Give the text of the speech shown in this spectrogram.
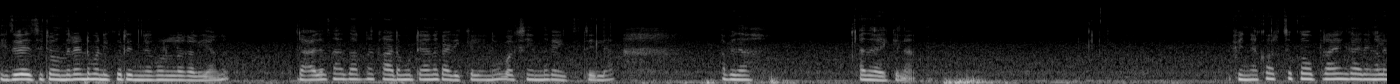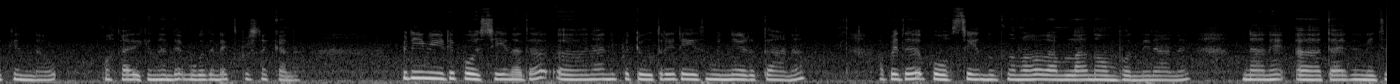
ഇത് വെച്ചിട്ട് ഒന്ന് രണ്ട് മണിക്കൂർ ഇതിനെ കൊണ്ടുള്ള കളിയാണ്. രാവിലെ സാധാരണ കാടമുട്ടയാണ് കഴിക്കലിന് പക്ഷെ ഇന്ന് കഴിച്ചിട്ടില്ല. അപ്പോൾ ഇതാ അത് കഴിക്കലാണ്. പിന്നെ കുറച്ച് കോപ്രായം കാര്യങ്ങളൊക്കെ ഉണ്ടാവും. കഴിക്കുന്നതിന്റെ മുഖത്തിന്റെ എക്സ്പ്രഷനൊക്കെ ഉണ്ട് പിന്നെ ഈ വീഡിയോ പോസ്റ്റ് ചെയ്യുന്നത് ഞാനിപ്പോൾ ടു ത്രീ ഡേയ്സ് മുന്നേ എടുത്താണ്. അപ്പോൾ ഇത് പോസ്റ്റ് ചെയ്യുന്നത് നമ്മൾ റംലാൻ നോമ്പ് ഒന്നിനാണ്. ഞാൻ അതായത് എണീച്ച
